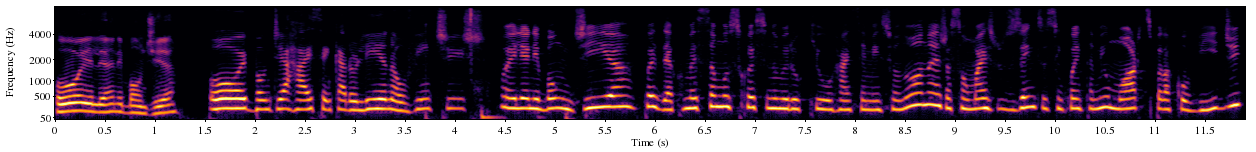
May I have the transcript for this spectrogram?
Oi, Eliane, bom dia. Oi, bom dia, Raíssa e Carolina, ouvintes. Oi, Eliane, bom dia. Pois é, começamos com esse número que o Raíssa mencionou, né? Já são mais de 250 mil mortes pela Covid.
